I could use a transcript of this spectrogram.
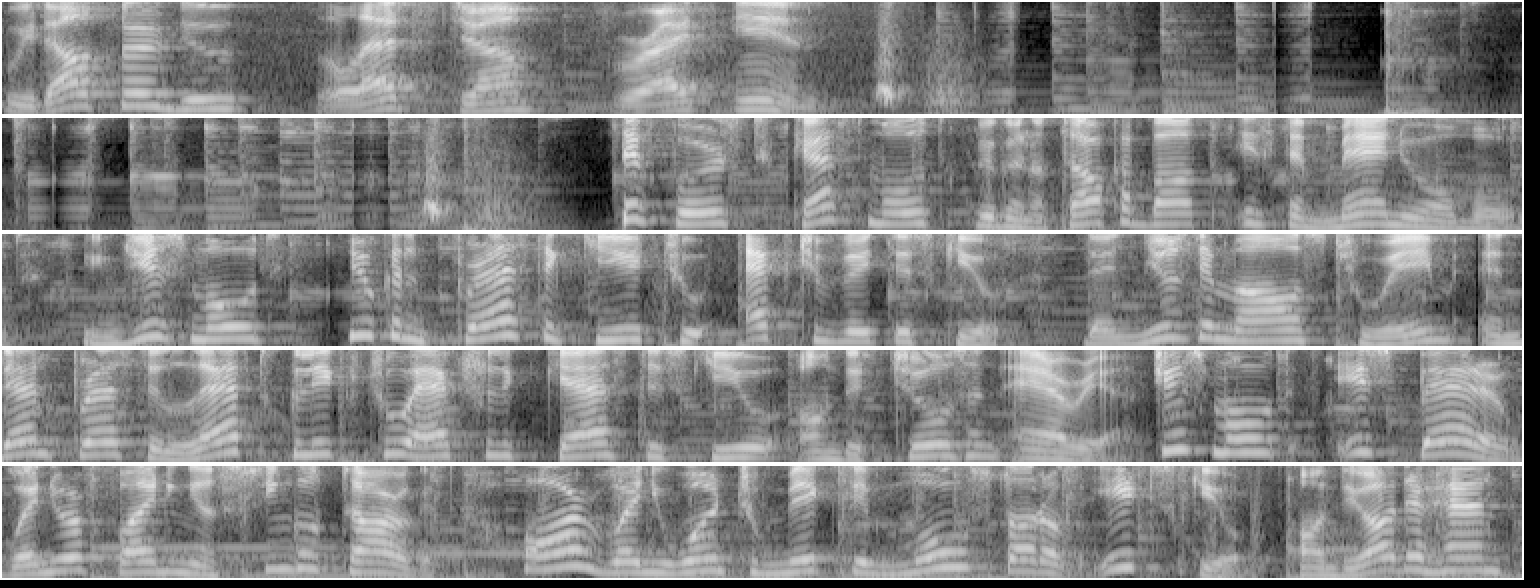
without further ado, let's jump right in. The first cast mode we're gonna talk about is the manual mode. In this mode, you can press the key to activate the skill, then use the mouse to aim and then press the left click to actually cast the skill on the chosen area. This mode is better when you're fighting a single target or when you want to make the most out of each skill. On the other hand,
